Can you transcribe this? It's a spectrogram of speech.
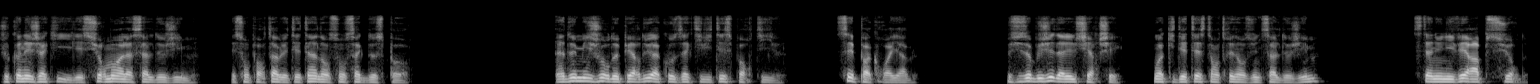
Je connais Jackie, il est sûrement à la salle de gym, et son portable est éteint dans son sac de sport. Un demi-jour de perdu à cause d'activités sportives. C'est pas croyable. Je suis obligé d'aller le chercher, moi qui déteste entrer dans une salle de gym. C'est un univers absurde.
